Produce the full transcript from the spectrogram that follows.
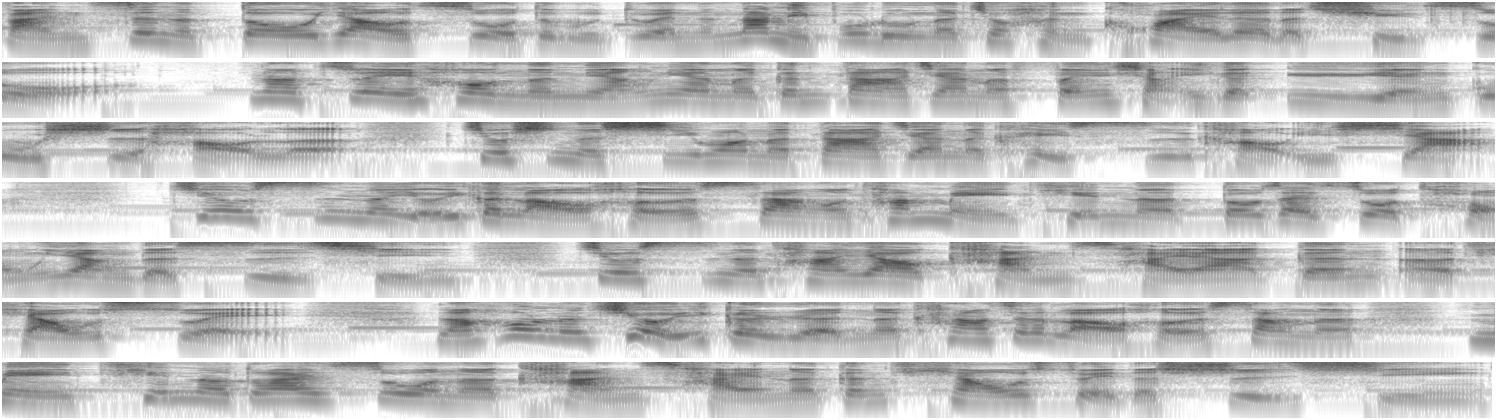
反正呢都要做，对不对呢？那你不如呢就很快乐的去做。那最后呢，娘娘呢跟大家呢分享一个寓言故事好了，就是呢希望呢大家呢可以思考一下，就是呢有一个老和尚哦，他每天呢都在做同样的事情，就是呢他要砍柴啊跟呃挑水，然后呢就有一个人呢看到这个老和尚呢每天呢都在做呢砍柴呢跟挑水的事情，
